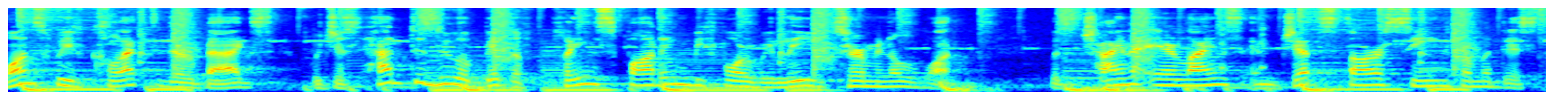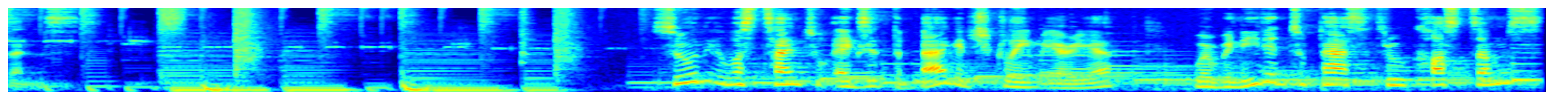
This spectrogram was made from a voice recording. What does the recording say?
Once we've collected our bags, we just had to do a bit of plane spotting before we leave Terminal 1, with China Airlines and Jetstar seen from a distance. Soon it was time to exit the baggage claim area, where we needed to pass through customs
